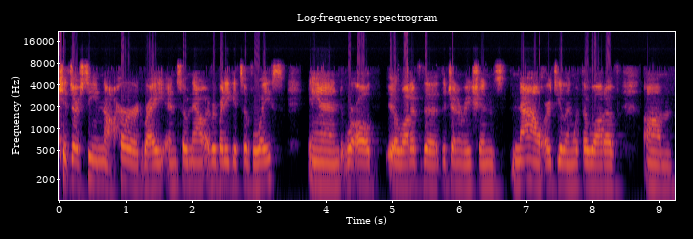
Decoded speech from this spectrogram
kids are seen, not heard, right? And so now everybody gets a voice, and we're all a lot of the the generations now are dealing with a lot of um,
